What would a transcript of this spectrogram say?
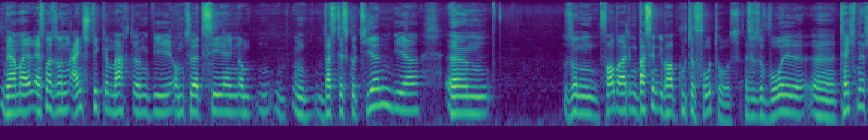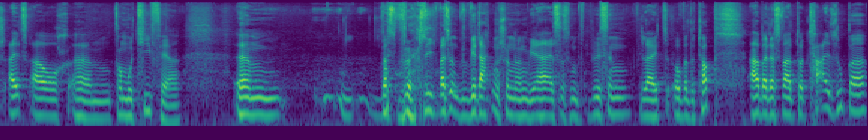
Wir haben halt erstmal so einen Einstieg gemacht, irgendwie, um zu erzählen, um, um was diskutieren wir. Ähm, so eine Vorbereitung, was sind überhaupt gute Fotos? Also sowohl äh, technisch als auch ähm, vom Motiv her. Ähm, was wirklich, was, wir dachten schon irgendwie, ja, es ist ein bisschen vielleicht over the top, aber das war total super,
